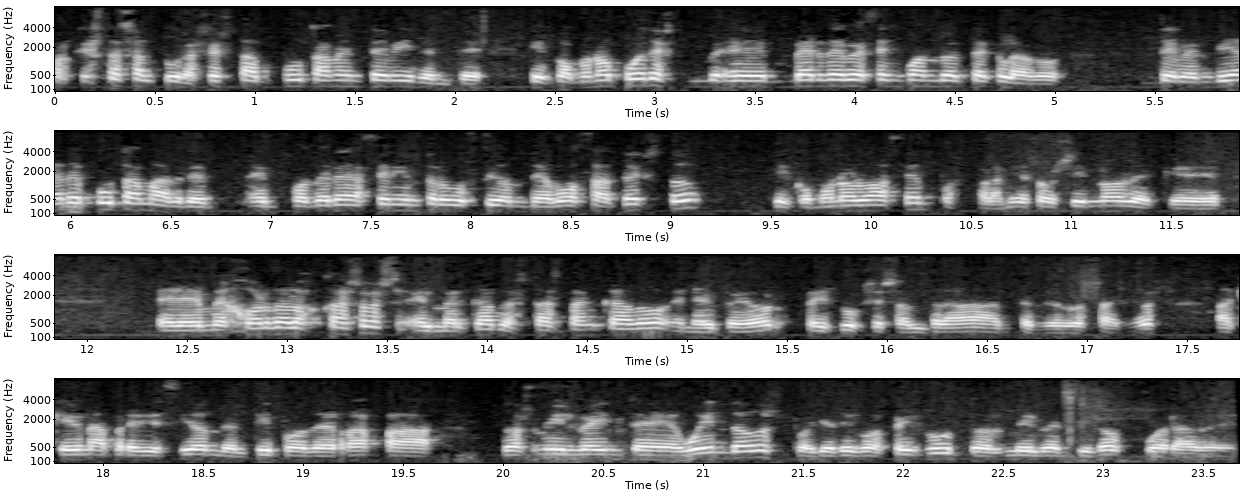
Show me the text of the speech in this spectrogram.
porque a estas alturas es tan putamente evidente que como no puedes eh, ver de vez en cuando el teclado, te vendría de puta madre en poder hacer introducción de voz a texto, que como no lo hacen, pues para mí es un signo de que en el mejor de los casos el mercado está estancado, en el peor Facebook se saldrá antes de dos años. Aquí hay una predicción del tipo de Rafa 2020 Windows, pues yo digo Facebook 2022 fuera de...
